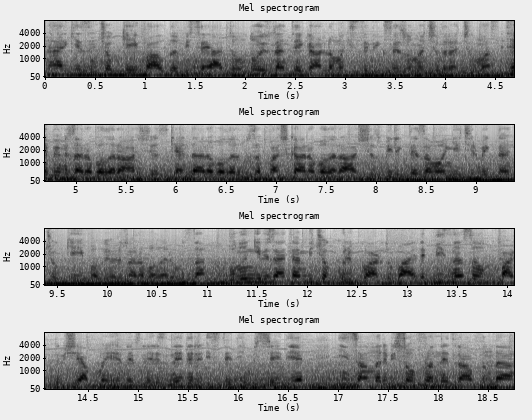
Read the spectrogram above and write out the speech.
Hemen herkesin çok keyif aldığı bir seyahat oldu. O yüzden tekrarlamak istedik sezon açılır açılmaz. Hepimiz arabalara aşığız. Kendi arabalarımıza, başka arabalara aşığız. Birlikte zaman geçirmekten çok keyif alıyoruz arabalarımızla. Bunun gibi zaten birçok kulüp var Dubai'de. Biz nasıl farklı bir şey yapmayı hedefleriz? Nedir istediğimiz şey diye insanları bir sofranın etrafında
